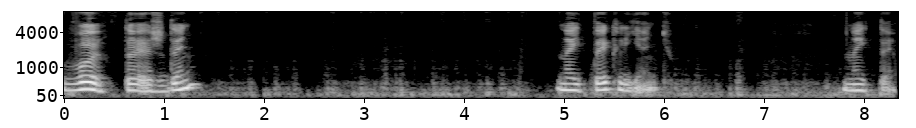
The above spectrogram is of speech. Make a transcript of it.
в тиждень знайти клієнтів. Знайти.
